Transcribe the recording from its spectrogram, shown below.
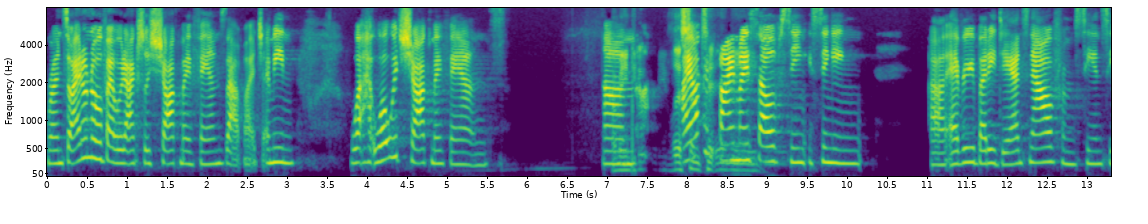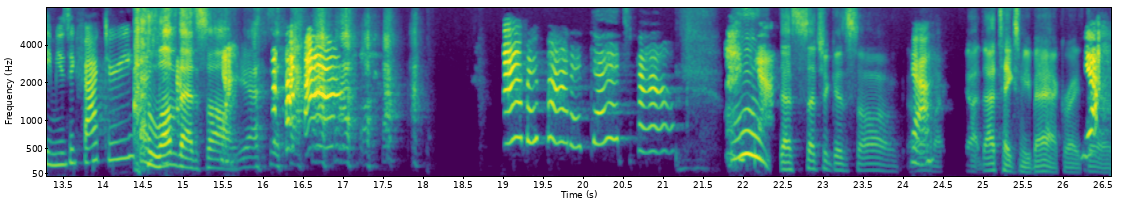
run. So I don't know if I would actually shock my fans that much. I mean, what what would shock my fans? I mean, Um, you, you I often find any- myself sing, singing uh, "Everybody Dance Now" from C+C Music Factory. I That's- love that song. Yeah. Everybody dance now. Woo, Yeah. That's such a good song. Yeah. Oh my God, that takes me back right Yeah. there.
